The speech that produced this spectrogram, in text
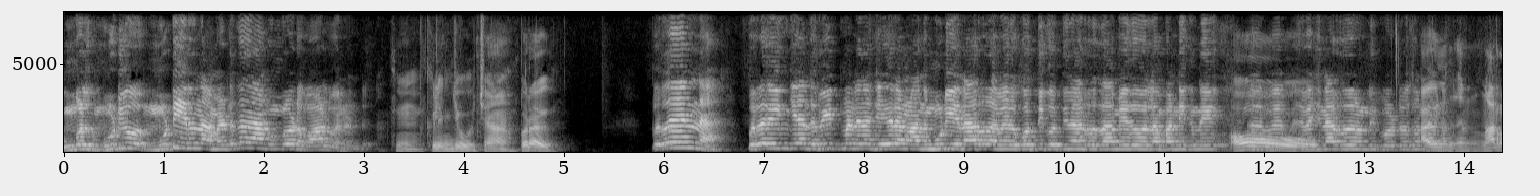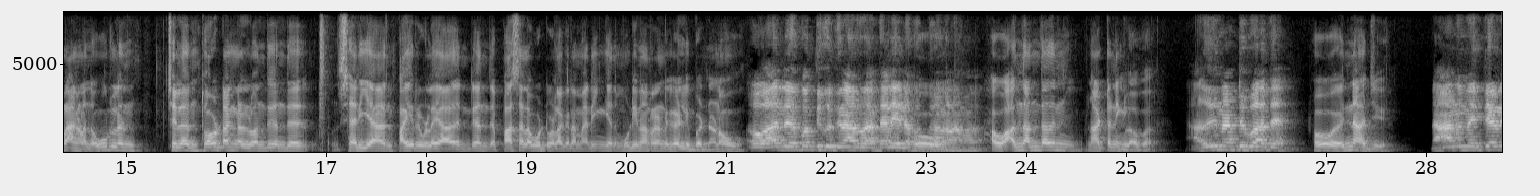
உங்களுக்கு முடி முடி இருந்தா மட்டும்தான் நான் உங்களோட வாழ்வேன்ண்டு ம் கிழிஞ்சு போச்சு? ஆ பிறகு? பிறகு என்ன? பிறகு இங்கே அந்த ட்ரீட்மெண்ட் தான் செய்யறாங்க அந்த முடியை நடுறதா ஏதோ கொத்தி கொத்தி நடுறதா ஏதோ எல்லாம் பண்ணிக்கின்னு வச்சு நடுறது போட்டு அது நடுறாங்களா அந்த ஊரில் சில தோட்டங்கள் வந்து இந்த சரியா பயிர் விளையாதுன்ட்டு அந்த பசலை போட்டு வளர்க்குற மாதிரி இங்கே அந்த முடி நடுறன்னு கேள்விப்பட்டானோ? ஓ அதுல கொத்தி கொத்தி நடுறான் தலையில ஓ. அந்த அந்த நட்டனீங்களா அப்போ? அது நட்டு பார்த்தேன். ஓ என்ன ஆச்சு நானும் நினைச்சேன்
